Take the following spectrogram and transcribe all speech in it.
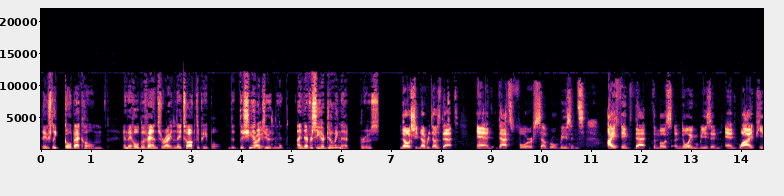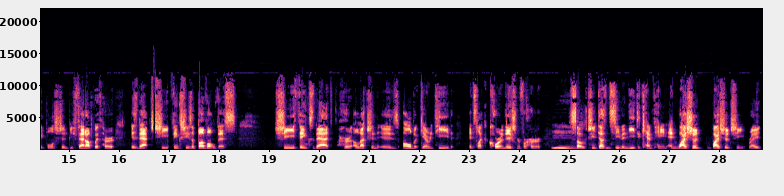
They usually go back home and they hold events, right? And they talk to people. D- does she ever Right. do that? I never see her doing that, Bruce. No, she never does that. And that's for several reasons. I think that the most annoying reason and why people should be fed up with her is that she thinks she's above all this. She thinks that her election is all but guaranteed. It's like a coronation for her. Hmm. So she doesn't see the need to campaign. And why should why should she, right?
